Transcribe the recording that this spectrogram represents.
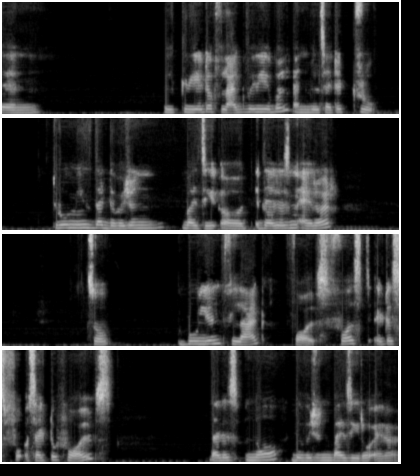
then we'll create a flag variable and we'll set it true. True means that division by zero uh, there is an error. So boolean flag false. First it is set to false. That is no division by zero error.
